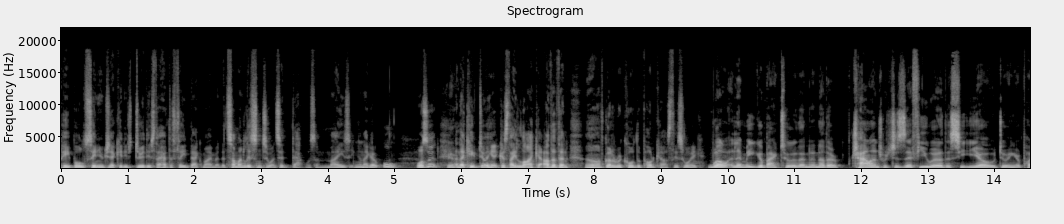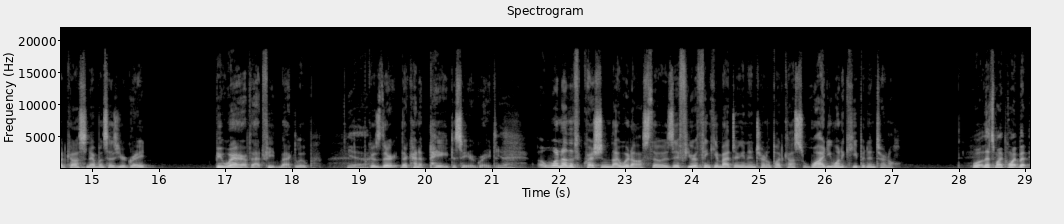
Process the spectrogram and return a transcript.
people, senior executives, do this, they have the feedback moment that someone listened to it and said, that was amazing. Mm. And they go, oh, was it? Yeah. And they keep doing it because they like it, other than, oh, I've got to record the podcast this week. Well, let me go back to then another challenge, which is if you were the CEO doing your podcast and everyone says you're great, beware of that feedback loop. Yeah. Because they're they're kind of paid to say you're great. Yeah. Uh, one other question I would ask though is if you're thinking about doing an internal podcast, why do you want to keep it internal? Well, that's my point. But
